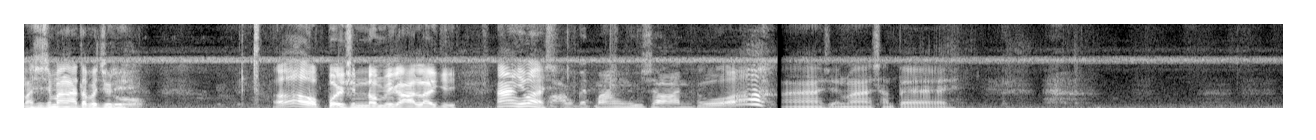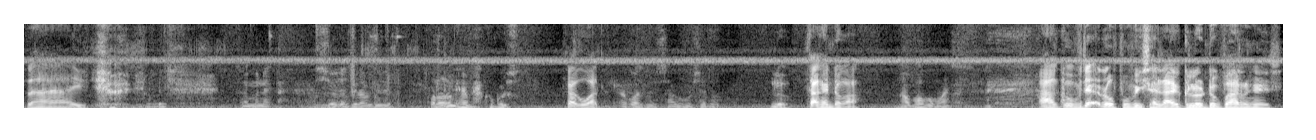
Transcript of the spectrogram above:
Masih semangat apa juri? Oh, isi nomi kalah lagi? Ayo mas. Aku ket mang wisan. Wah. Mas, ya mas, santai. Lah, iki. Sama nek sio aja jurang Gus. Kono nek aku Gus. Gak kuat. Aku Gus, aku Gus itu. Loh, tak gendong ah. Enggak apa-apa, Mas. Aku cek robo bisa dari gelundung bareng guys.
